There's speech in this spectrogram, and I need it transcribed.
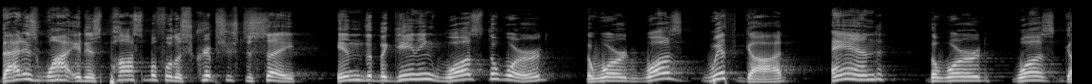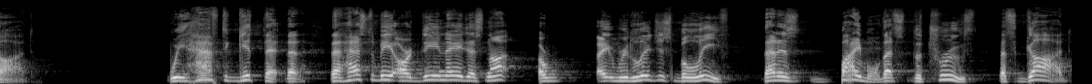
That is why it is possible for the scriptures to say, in the beginning was the Word, the Word was with God, and the Word was God. We have to get that. That, that has to be our DNA. That's not a, a religious belief. That is Bible. That's the truth. That's God.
